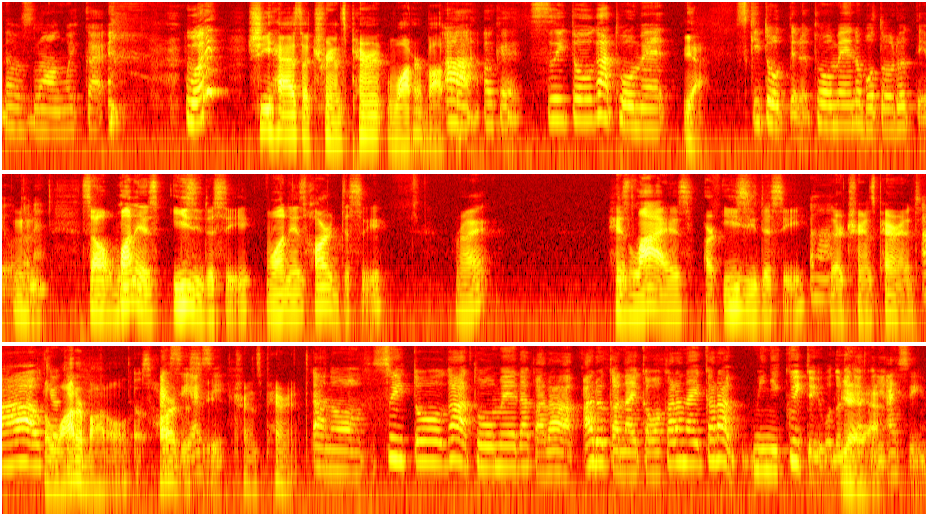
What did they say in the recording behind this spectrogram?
That was long. もう一回。What? She has a transparent water bottle. あ、OK。水筒が透明。 Yeah. 透き通ってる透明のボトルっていうことね。 So one is easy to see, one is hard to see, right? His lies are easy to see. They're transparent. ああ、 The OK。 water bottle is I hard see, to I see. see. Transparent. あの水筒が透明だからあるかないかわからないから見にくいということで Yeah, 逆に yeah. I see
